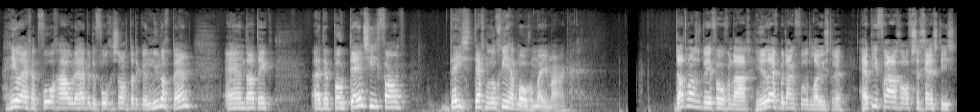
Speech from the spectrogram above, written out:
heel erg hebt voorgehouden... hebben ervoor gezorgd dat ik er nu nog ben. En dat ik uh, de potentie van deze technologie heb mogen meemaken. Dat was het weer voor vandaag. Heel erg bedankt voor het luisteren. Heb je vragen of suggesties?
